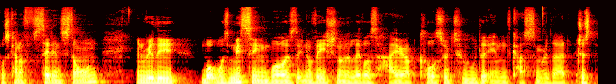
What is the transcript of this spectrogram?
was kind of set in stone. And really what was missing was the innovation on the levels higher up, closer to the end customer that just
